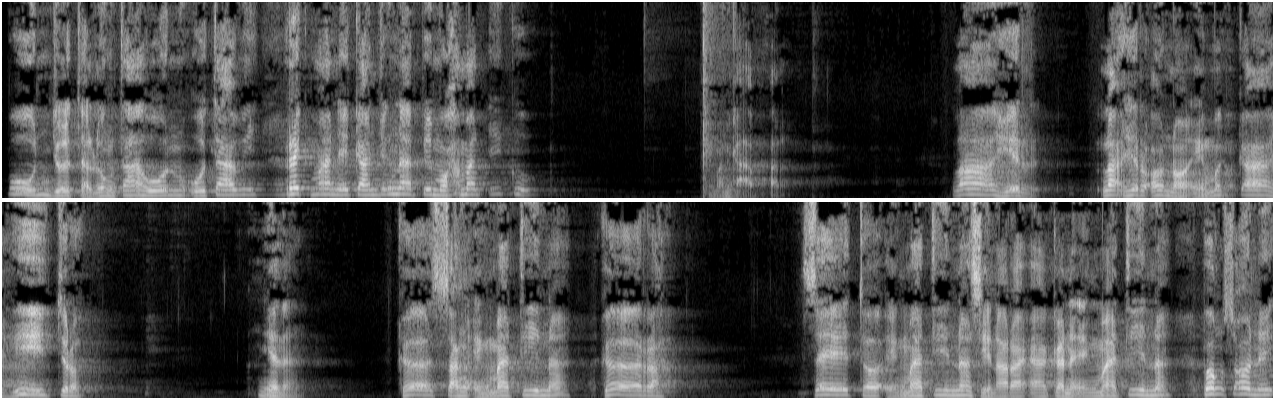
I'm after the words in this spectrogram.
Punjul telung tahun utawi rekmane kanjeng Nabi Muhammad iku. Cuman kapal. Lahir, lahir ono ing Mekah hijrah. Ya Kesang ing Madinah gerah. Seto ing Madinah sinaraaken ing Madinah bangsane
